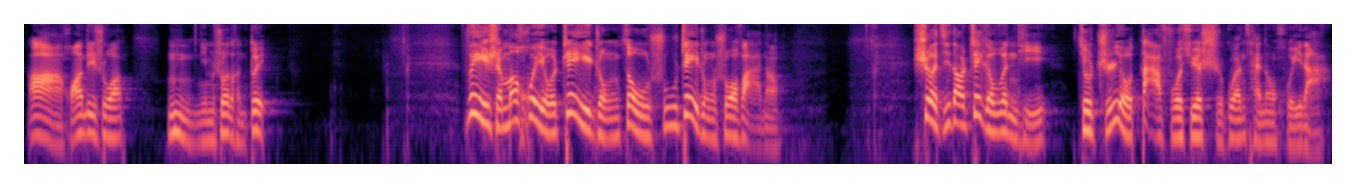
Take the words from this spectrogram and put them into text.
啊。皇帝说：“嗯，你们说的很对。”为什么会有这种奏书、这种说法呢？涉及到这个问题，就只有大佛学史官才能回答。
